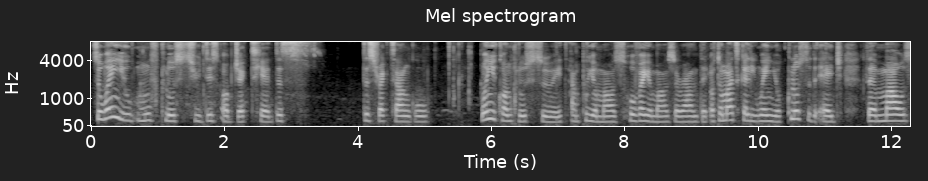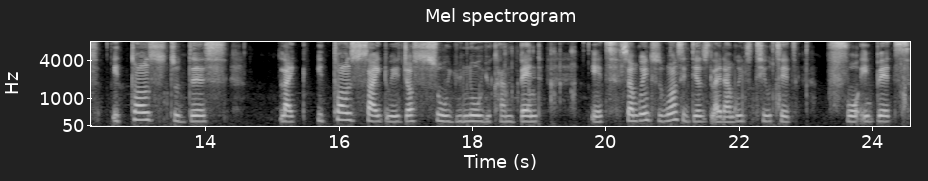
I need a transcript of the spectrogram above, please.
so when you move close to this object here this this rectangle when you come close to it and put your mouse hover your mouse around it automatically when you're close to the edge the mouse it turns to this like it turns sideways just so you know you can bend it. So i'm going to once it does like that i'm going to tilt it for a bit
